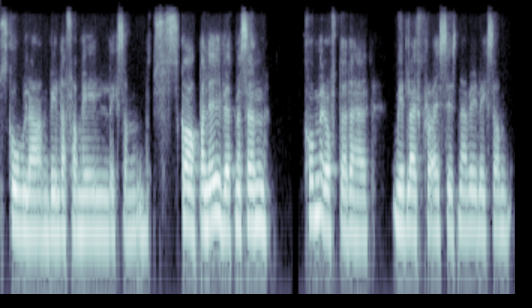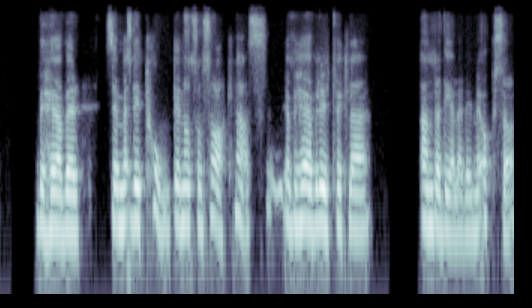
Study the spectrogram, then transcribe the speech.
skolan, bilda familj, liksom, skapa livet. Men sen kommer ofta det här midlife crisis när vi liksom behöver, det är tomt, det är något som saknas. Jag behöver utveckla andra delar i mig också.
